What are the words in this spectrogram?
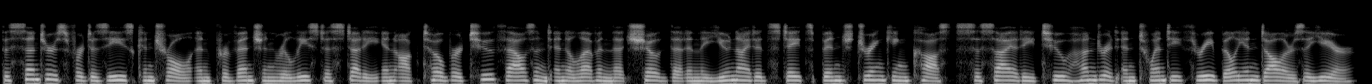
The Centers for Disease Control and Prevention released a study in October 2011 that showed that in the United States binge drinking costs society $223 billion a year,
